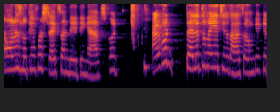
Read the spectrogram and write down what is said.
always looking for sex on dating apps, but I would, पहले तो मैं ये चीज़ बताना चाहूँगी कि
